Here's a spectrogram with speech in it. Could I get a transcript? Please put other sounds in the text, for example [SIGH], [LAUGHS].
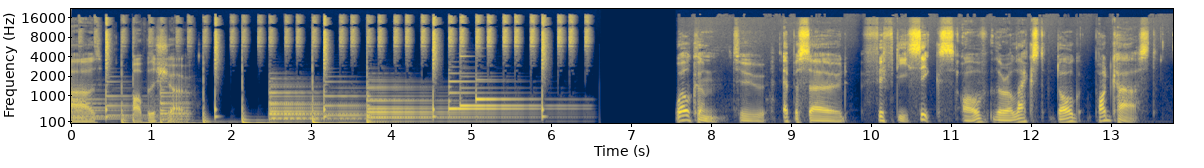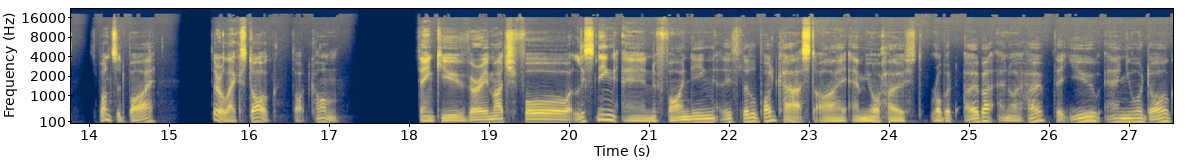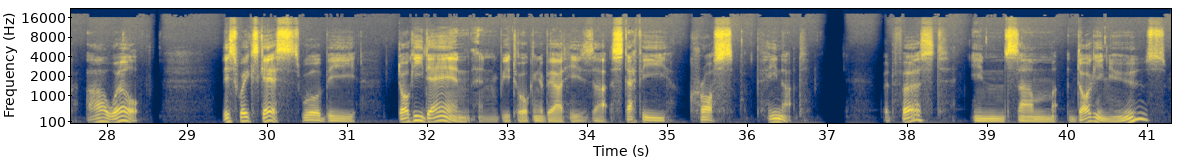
stars of the show. Welcome to episode 56 of the Relaxed Dog Podcast, sponsored by therelaxeddog.com. Thank you very much for listening and finding this little podcast. I am your host, Robert Ober, and I hope that you and your dog are well. This week's guests will be Doggy Dan, and we'll be talking about his uh, Staffy Cross Peanut. But first, in some doggy news,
